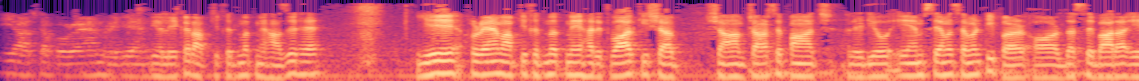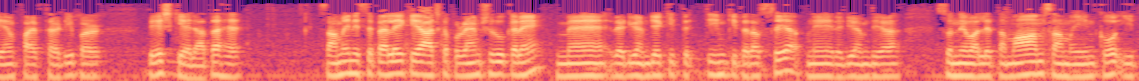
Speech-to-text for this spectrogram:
یہ جی، آج کا پروگرام ریڈیو انڈیا لے کر آپ کی خدمت میں حاضر ہے یہ پروگرام آپ کی خدمت میں ہر اتوار کی شب شام چار سے پانچ radio A M seven seventy پر اور دس سے بارہ اے ایم فائیو تھرٹی پر پیش کیا جاتا ہے سامعین اس سے پہلے کہ آج کا پروگرام شروع کریں میں ریڈیو ایم انڈیا کی ٹیم کی طرف سے اپنے ریڈیو ایم انڈیا سننے والے تمام سامعین کو عید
